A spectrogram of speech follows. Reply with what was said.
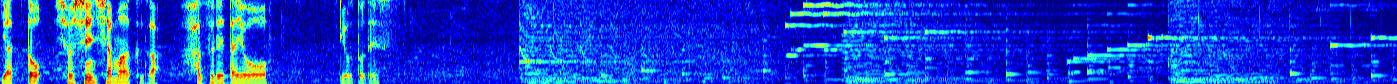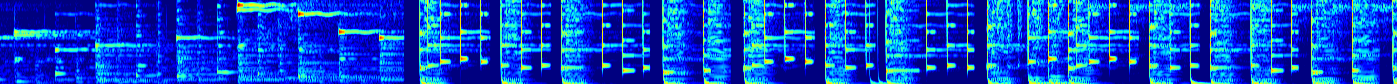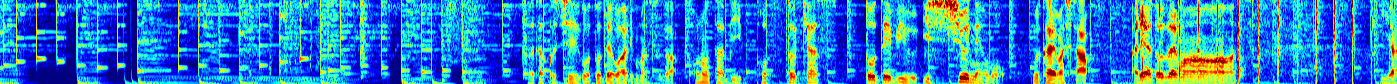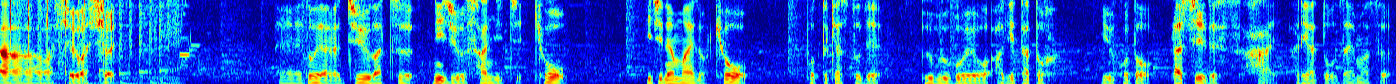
やっと初心者マークが外れたよ。りょうとです。私事ではありますがこの度ポッドキャストデビュー1周年を迎えました。ありがとうございます。いやーわっしょいわっしょい、えー、どうやら10月23日今日1年前の今日ポッドキャストで産声を上げたということらしいです。はい。ありがとうございます。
